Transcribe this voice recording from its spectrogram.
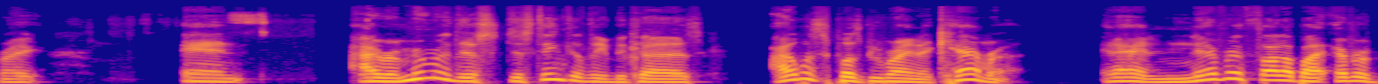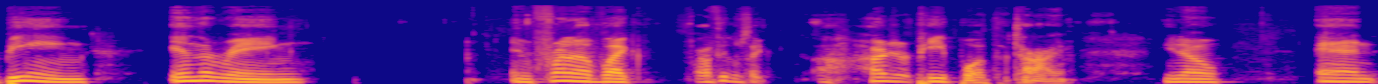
Right. And I remember this distinctively because I was supposed to be running a camera and I had never thought about ever being in the ring in front of like I think it was like a hundred people at the time, you know, and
